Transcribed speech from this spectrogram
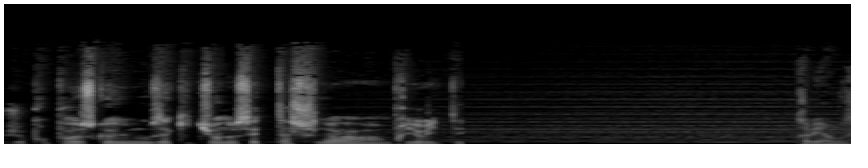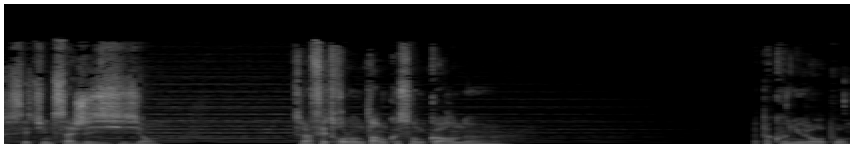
je propose que nous acquittions de cette tâche-là en priorité. Très bien, c'est une sage décision. Cela fait trop longtemps que son corps ne. n'a pas connu le repos.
